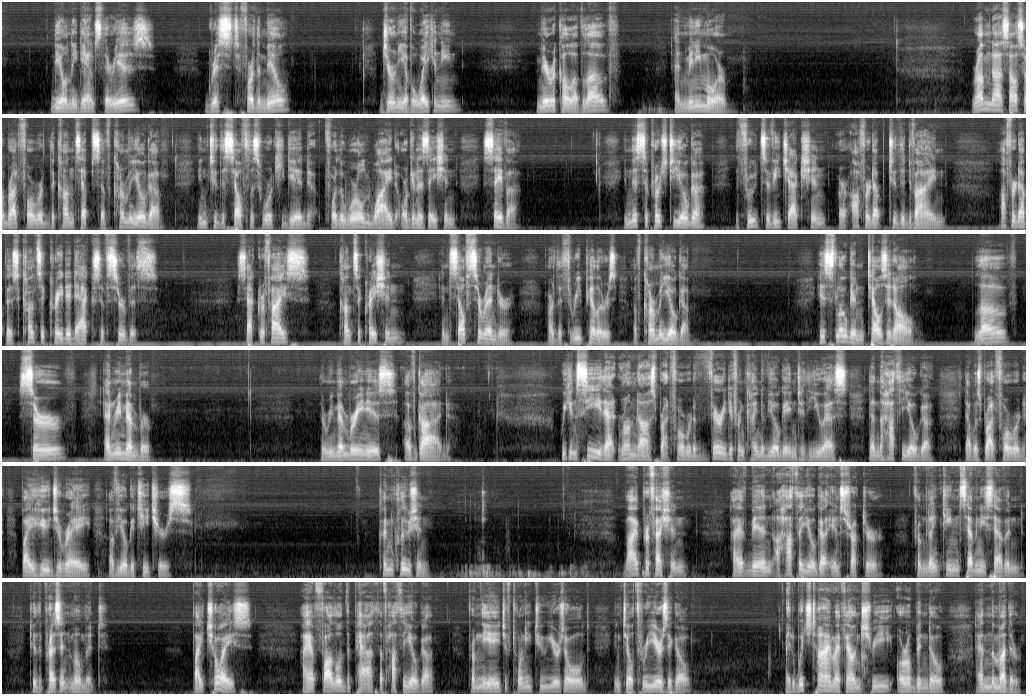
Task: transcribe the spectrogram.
the Only Dance There Is, Grist for the Mill, Journey of Awakening, Miracle of Love, and many more. Ram Dass also brought forward the concepts of Karma Yoga into the selfless work he did for the worldwide organization Seva. In this approach to yoga, the fruits of each action are offered up to the divine offered up as consecrated acts of service. Sacrifice, consecration, and self surrender are the three pillars of Karma Yoga. His slogan tells it all love, serve, and remember. The remembering is of God. We can see that Ram Dass brought forward a very different kind of yoga into the U.S. than the Hatha Yoga that was brought forward by a huge array of yoga teachers. Conclusion By profession, I have been a Hatha Yoga instructor from 1977 to the present moment. By choice, I have followed the path of Hatha Yoga from the age of 22 years old until three years ago at which time I found Sri Aurobindo and the Mother.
